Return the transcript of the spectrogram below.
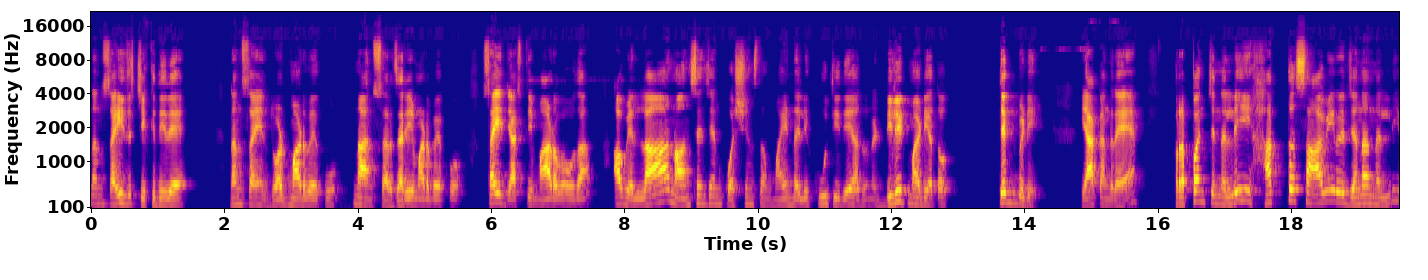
ನನ್ನ ಸೈಜ್ ಚಿಕ್ಕದಿದೆ. ನನ್ನ ಸೈಜ್ ದೊಡ್ಡ ಮಾಡಬೇಕು. ನಾನು ಸರ್ಜರಿ ಮಾಡಬೇಕು. ಸೈಜ್ ಜಾಸ್ತಿ ಮಾಡಬಹುದಾ? ಅವೆಲ್ಲ ನಾನ್ಸೆನ್ಸ್ ಏನು ಕ್ವಶನ್ಸ್ ನಮ್ಮ ಮೈಂಡ್ನಲ್ಲಿ ಕೂತಿದೆ. ಅದನ್ನು ಡಿಲೀಟ್ ಮಾಡಿ ಅಥವಾ ತೆಗೆದ್ಬಿಡಿ. ಯಾಕಂದರೆ ಪ್ರಪಂಚದಲ್ಲಿ ಹತ್ತು ಸಾವಿರ ಜನನಲ್ಲಿ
